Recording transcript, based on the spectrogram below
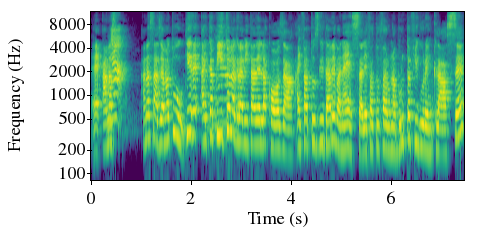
Eh, Anas- Anastasia, ma tu ti hai capito la gravità della cosa? Hai fatto sgridare Vanessa, le hai fatto fare una brutta figura in classe.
